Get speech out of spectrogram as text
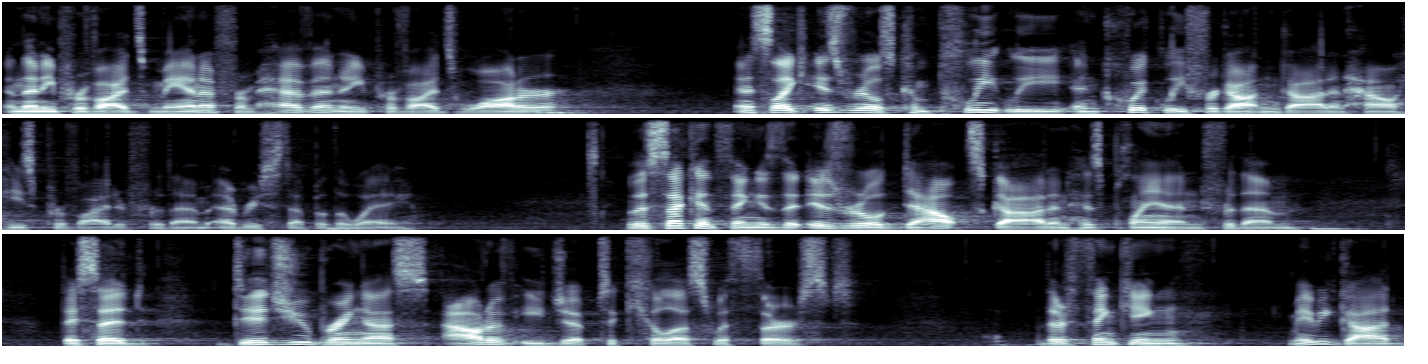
And then he provides manna from heaven and he provides water. And it's like Israel's completely and quickly forgotten God and how he's provided for them every step of the way. The second thing is that Israel doubts God and his plan for them. They said, did you bring us out of Egypt to kill us with thirst? They're thinking, maybe God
